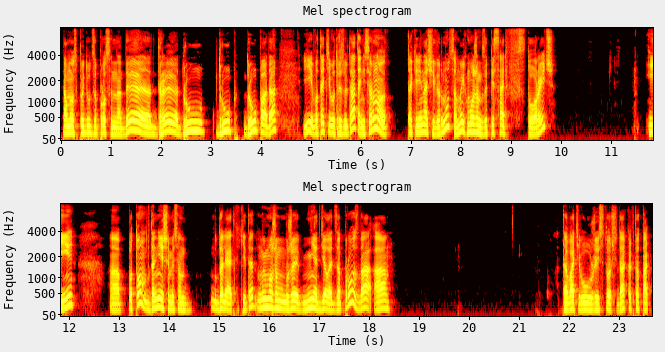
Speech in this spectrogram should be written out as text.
там у нас пойдут запросы на D, Dre, Drup, Drup, Drupal, да, и вот эти вот результаты, они все равно так или иначе вернутся, мы их можем записать в storage, и а, потом в дальнейшем, если он удаляет какие-то, мы можем уже не делать запрос, да, а давать его уже из да, как-то так.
